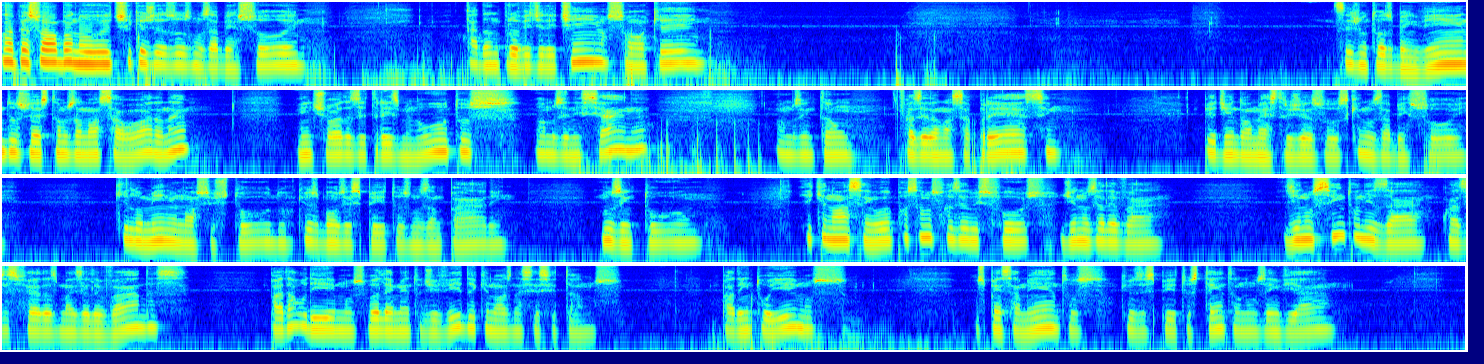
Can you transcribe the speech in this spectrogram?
Olá pessoal, boa noite, que Jesus nos abençoe. Tá dando para ouvir direitinho, som ok. Sejam todos bem-vindos, já estamos na nossa hora, né? 20 horas e 3 minutos. Vamos iniciar, né? Vamos então fazer a nossa prece, pedindo ao Mestre Jesus que nos abençoe que ilumine o nosso estudo, que os bons espíritos nos amparem, nos intuam e que nós, Senhor, possamos fazer o esforço de nos elevar, de nos sintonizar com as esferas mais elevadas para aurirmos o elemento de vida que nós necessitamos, para intuirmos os pensamentos que os espíritos tentam nos enviar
